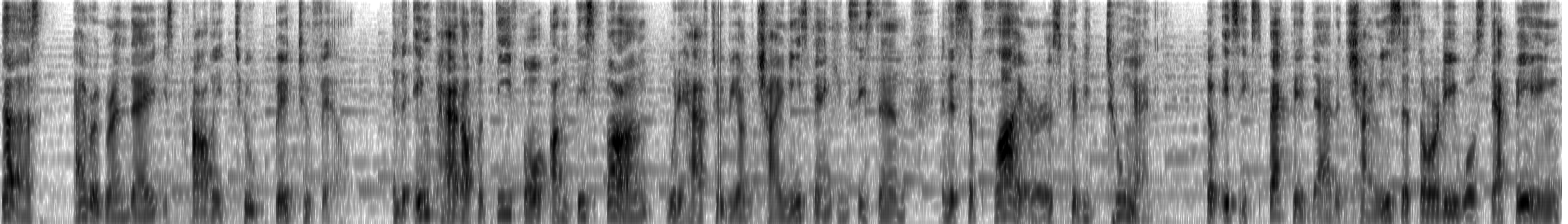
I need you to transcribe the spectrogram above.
Thus, Evergrande is probably too big to fail. And the impact of a default on this bond would have to be on Chinese banking system and the suppliers could be too many. So it's expected that the Chinese authority will step in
